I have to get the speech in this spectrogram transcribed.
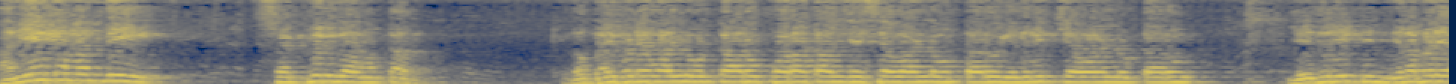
అనేక మంది సభ్యులుగా ఉంటారు. ఏదో భయపడే వాళ్ళు ఉంటారు పోరాటాలు చేసే వాళ్ళు ఉంటారు ఎదిరించే వాళ్ళు ఉంటారు ఎదురింటి నిలబడే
